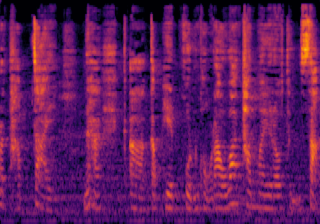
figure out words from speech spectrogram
ประทับใจนะคะอ่ากับเหตุผลของเราว่าทำไมเราถึงสัก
